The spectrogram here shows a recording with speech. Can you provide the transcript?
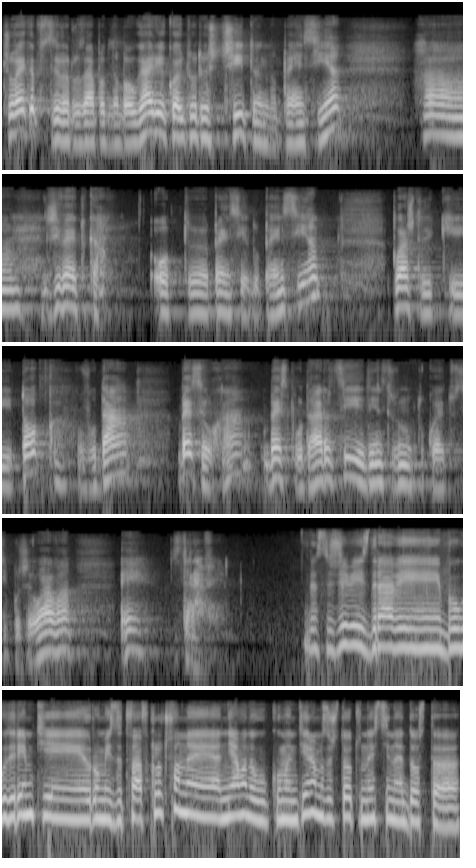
човекът в северо-западна България, който разчита на пенсия, а, живее така. От пенсия до пенсия, плащайки ток, вода, без елха, без подаръци. Единственото, което си пожелава е здраве. Да са живи и здрави. Благодарим ти, Руми, за това включване. Няма да го коментирам, защото наистина е доста,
